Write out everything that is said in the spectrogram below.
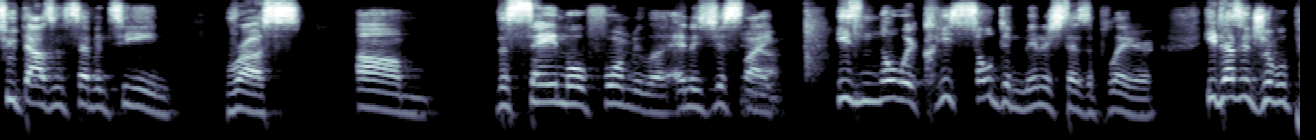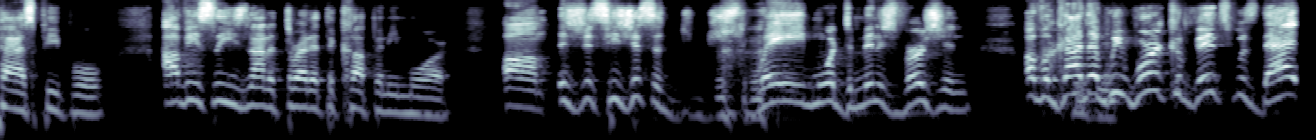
2017 Russ, um, the same old formula. And it's just like he's nowhere, he's so diminished as a player. He doesn't dribble past people. Obviously, he's not a threat at the cup anymore. Um, it's just he's just a just way more diminished version of a guy that we weren't convinced was that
